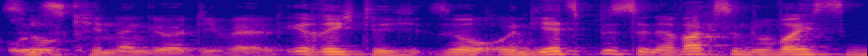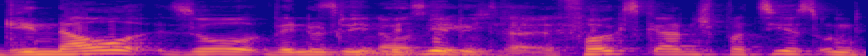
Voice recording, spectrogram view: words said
So, Uns Kindern gehört die Welt. Richtig, so. Und jetzt bist du ein Erwachsener, du weißt genau so, wenn du ist durch- genau mit das mir durch Gegenteil. den Volksgarten spazierst und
